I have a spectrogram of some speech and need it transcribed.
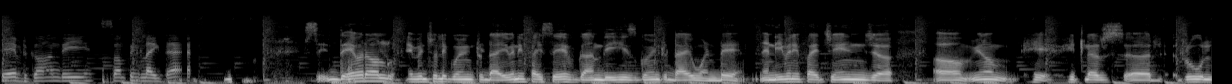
saved Gandhi, something like that. See, they were all eventually going to die. Even if I save Gandhi, he's going to die one day. And even if I change, uh, um, you know, Hi- Hitler's uh, rule,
